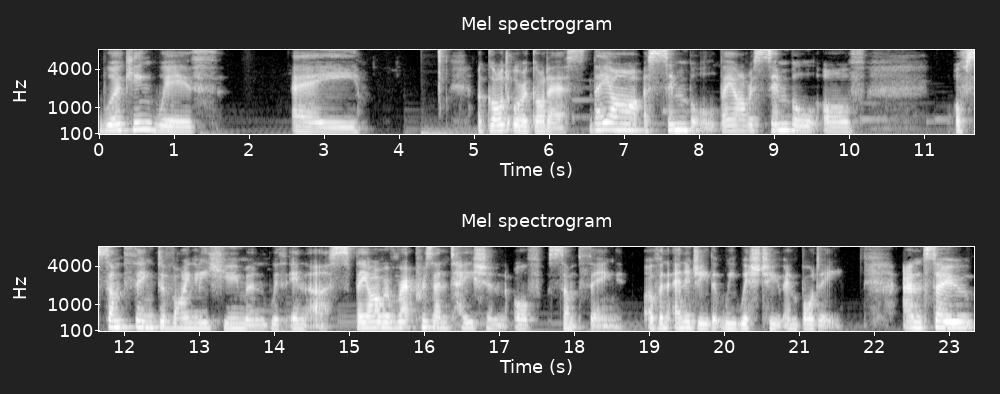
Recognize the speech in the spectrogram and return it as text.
working with a a god or a goddess, they are a symbol. They are a symbol of of something divinely human within us. They are a representation of something, of an energy that we wish to embody. And so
